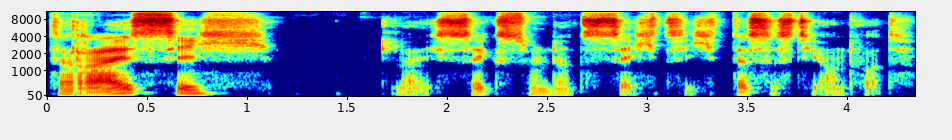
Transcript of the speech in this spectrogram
30 gleich 660. Das ist die Antwort.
